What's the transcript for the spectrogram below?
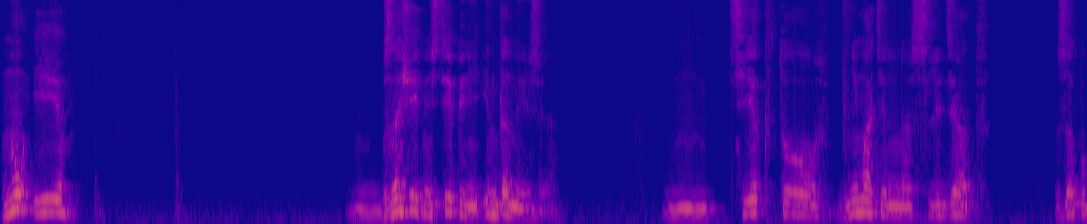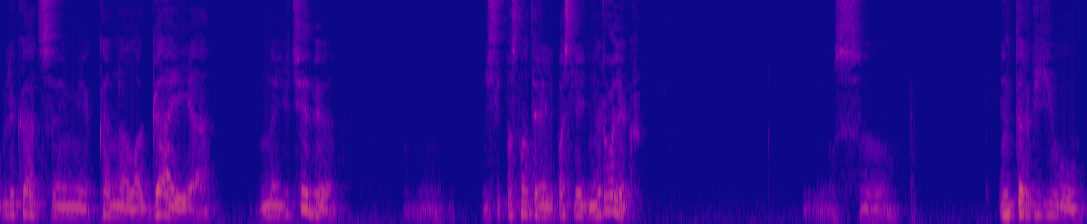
Ну и в значительной степени Индонезия. Те, кто внимательно следят за публикациями канала Гая на YouTube, если посмотрели последний ролик с интервью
